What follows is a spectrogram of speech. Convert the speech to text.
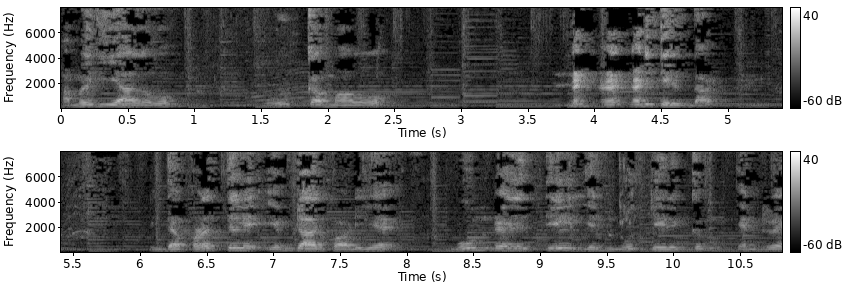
அமைதியாகவும் ஒழுக்கமாகவும் நடித்திருந்தார். இந்த படத்தில் எம்ஜிஆர் பாடிய மூன்றெழுத்தில் என் மூத்திருக்கும் என்ற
